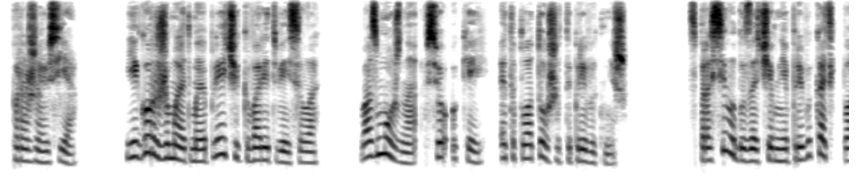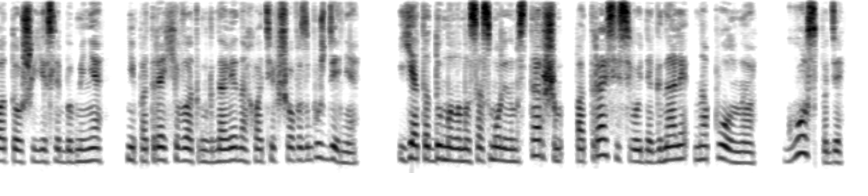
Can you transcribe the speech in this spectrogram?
— поражаюсь я. Егор сжимает мои плечи, говорит весело. «Возможно, все окей, это Платоша, ты привыкнешь». Спросила бы, зачем мне привыкать к Платоше, если бы меня не потряхивало от мгновенно охватившего возбуждения. Я-то думала, мы со Смолиным-старшим по трассе сегодня гнали на полную. Господи,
